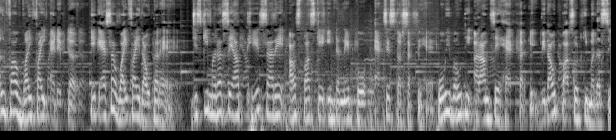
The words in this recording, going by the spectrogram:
Alpha WiFi adapter. एक ऐसा वाईफाई राउटर है, जिसकी मदद से आप ढेर सारे आसपास के इंटरनेट को एक्सेस कर सकते हैं। वो भी बहुत ही आराम से हैक करके, विदाउट पासवर्ड की मदद से।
